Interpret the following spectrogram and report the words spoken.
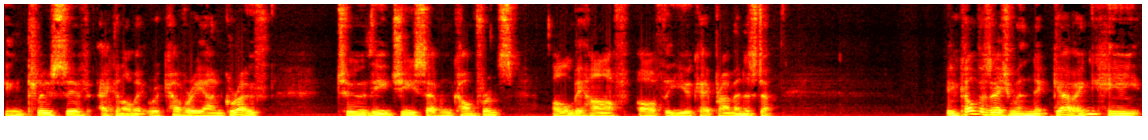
inclusive economic recovery and growth to the G7 conference on behalf of the UK Prime Minister. In conversation with Nik Gowing, he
